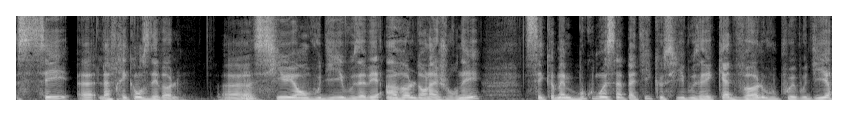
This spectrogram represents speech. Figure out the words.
c'est euh, la fréquence des vols. Euh, Si on vous dit vous avez un vol dans la journée, c'est quand même beaucoup moins sympathique que si vous avez quatre vols. Vous pouvez vous dire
